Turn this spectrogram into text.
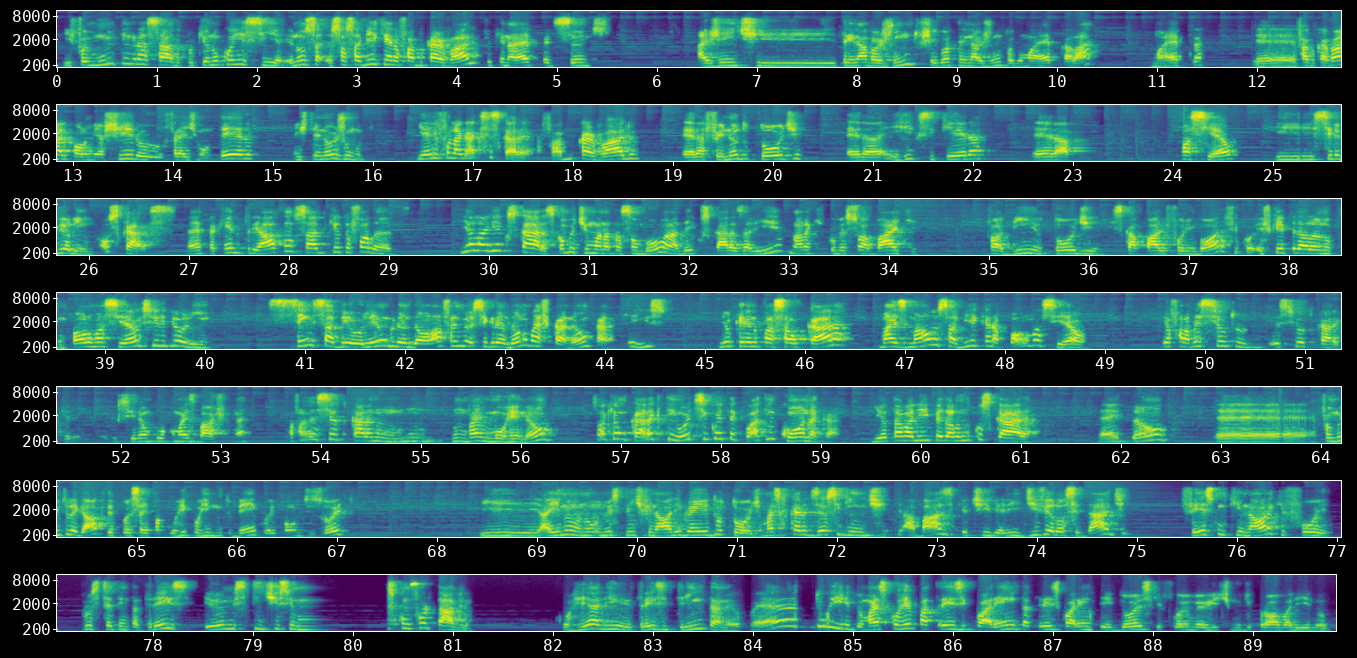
E foi muito engraçado, porque eu não conhecia. Eu, não, eu só sabia quem era o Fábio Carvalho, porque na época de Santos a gente treinava junto, chegou a treinar junto alguma época lá, uma época. É, Fábio Carvalho, Paulo Miyashiro, Fred Monteiro, a gente treinou junto. E aí eu fui largar com esses caras. Fábio Carvalho, era Fernando Todi, era Henrique Siqueira, era Maciel e Ciro Violin. Olha os caras. Né? Para quem é do triatlon sabe o que eu estou falando. E eu larguei com os caras. Como eu tinha uma natação boa, nadei com os caras ali. Na hora que começou a bike, Fabinho, Todd escaparam e foram embora. Eu fiquei pedalando com Paulo Maciel e Ciro Violim. Sem saber, eu olhei um grandão lá, falei, meu, esse grandão não vai ficar não, cara, que isso? E eu querendo passar o cara, mas mal eu sabia que era Paulo Maciel. Eu falava, esse outro, esse outro cara, que o é um pouco mais baixo, né? Eu falava, esse outro cara não, não, não vai morrer não? Só que é um cara que tem 8,54 em Kona, cara. E eu tava ali pedalando com os caras. Né? Então, é, foi muito legal, que depois saí para correr, corri muito bem, corri para 1,18. E aí no, no, no sprint final ali ganhei do Todd. Mas o que eu quero dizer é o seguinte: a base que eu tive ali de velocidade fez com que na hora que foi para o 73 eu me sentisse mais confortável. Correr ali 3,30, meu, é doído, mas correr para 3,40, 3,42, que foi o meu ritmo de prova ali no,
